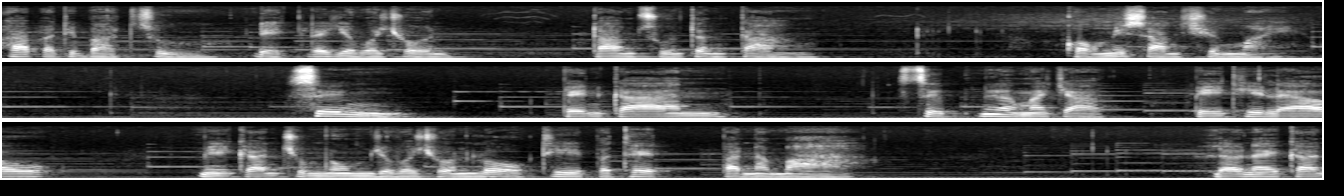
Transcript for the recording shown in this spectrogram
ภาพปฏิบัติสู่เด็กและเยาวชน ตามศูนย์ต่างๆ ของมิสางเชียงใหม่ ซึ่งเป็นการสืบเนื่องมาจากปีที่แล้ว มีการชุมนุมเยาวชนโลกที่ประเทศปานามา แล้วในการ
